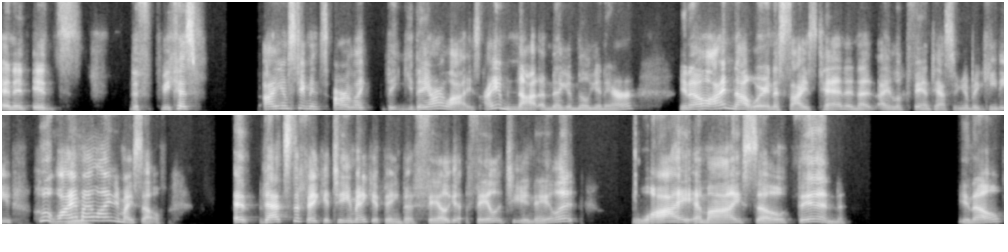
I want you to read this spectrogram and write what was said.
And it it's the because I am statements are like they, they are lies. I am not a mega millionaire. You know, I'm not wearing a size 10 and I, I look fantastic in a bikini. Who why am Mhm. I lying to myself? And that's the fake it till you make it thing, but fail get fail it till you nail it. Why am I so thin? You know,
